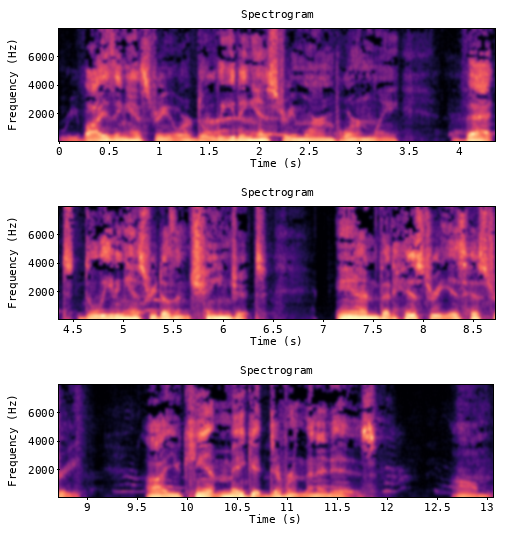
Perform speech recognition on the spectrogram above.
revising history or deleting history, more importantly, that deleting history doesn't change it, and that history is history. Uh, you can't make it different than it is. Um,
